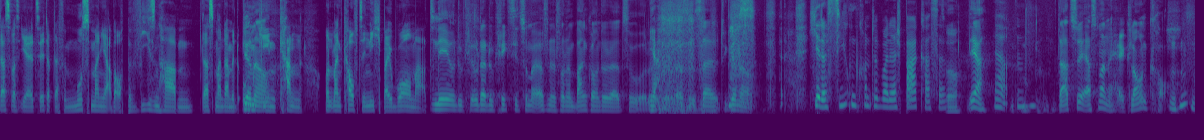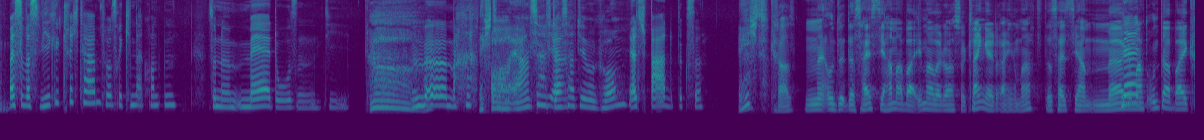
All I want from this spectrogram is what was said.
das, was ihr erzählt habt, dafür muss man ja aber auch bewiesen haben, dass man damit genau. umgehen kann. Und man kauft sie nicht bei Walmart. Nee, und du, oder du kriegst sie zum Eröffnen von einem Bankkonto dazu. ja. So. Das ist halt, genau. Hier das Jugendkonto bei der Sparkasse. So. Ja. ja. Mhm. Dazu erstmal eine Heckler und Koch. Mhm. Weißt du, was wir gekriegt haben für unsere Kinderkonten? So eine Mähdosen, die Oh, Echt? Oh, ernsthaft? Ja. Das habt ihr bekommen? Ja, als Sparbüchse. Echt? Krass. Und das heißt, sie haben aber immer, weil du hast so Kleingeld reingemacht, das heißt, sie haben mehr nein. gemacht und dabei.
